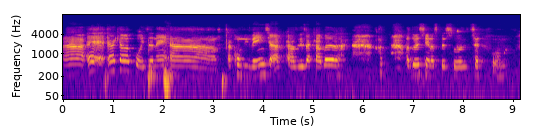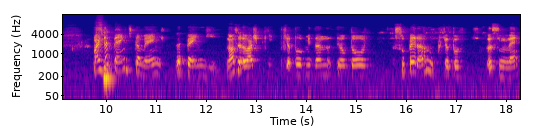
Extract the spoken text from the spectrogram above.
Ah, é, é- coisa, né? A, a convivência a- às vezes acaba adoecendo as pessoas de certa forma. Mas Sim. depende também, depende. Nossa, eu acho que, que eu tô me dando, eu tô superando, porque eu tô assim, né?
